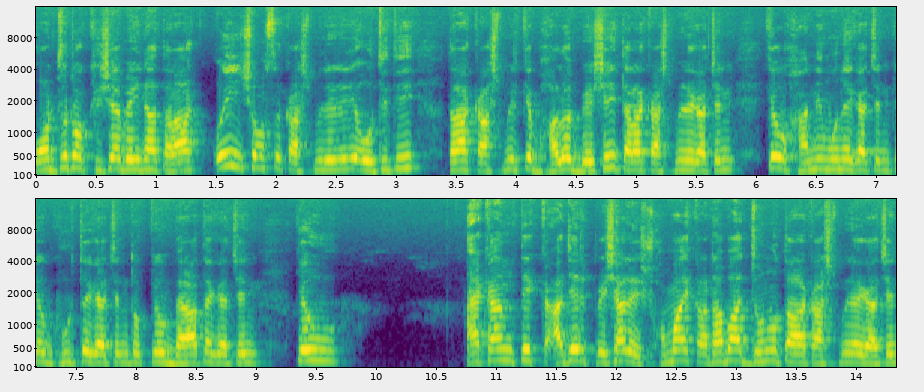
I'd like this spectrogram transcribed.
পর্যটক হিসেবেই না, তারা ওই সমস্ত কাশ্মীরেরই অতিথি, তারা কাশ্মীরকে ভালোবেসেই তারা কাশ্মীরে গেছেন, কেউ হানিমুনে গেছেন, কেউ ঘুরতে গেছেন, তো কেউ বেড়াতে গেছেন, কেউ একান্তে কাজের প্রেশারে সময় কাটাবার জন্য তারা কাশ্মীরে গেছেন,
